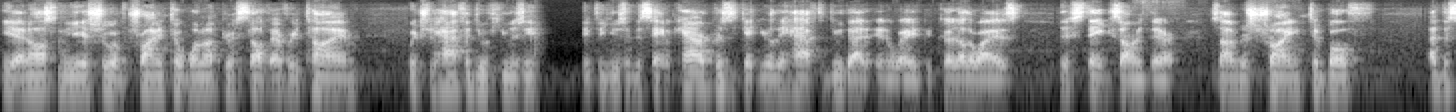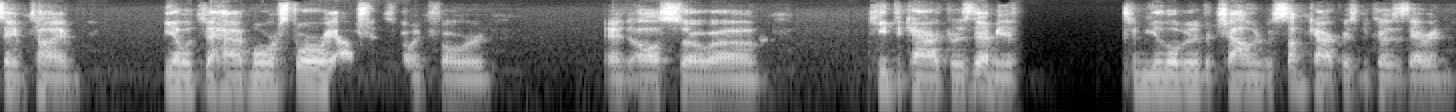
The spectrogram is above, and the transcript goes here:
Yeah, and also the issue of trying to one up yourself every time, which you have to do if you're using if you're using the same characters again. You really have to do that in a way because otherwise the stakes aren't there. So I'm just trying to both at the same time be able to have more story options going forward and also um, keep the characters there. I mean, it's going to be a little bit of a challenge with some characters because they're in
